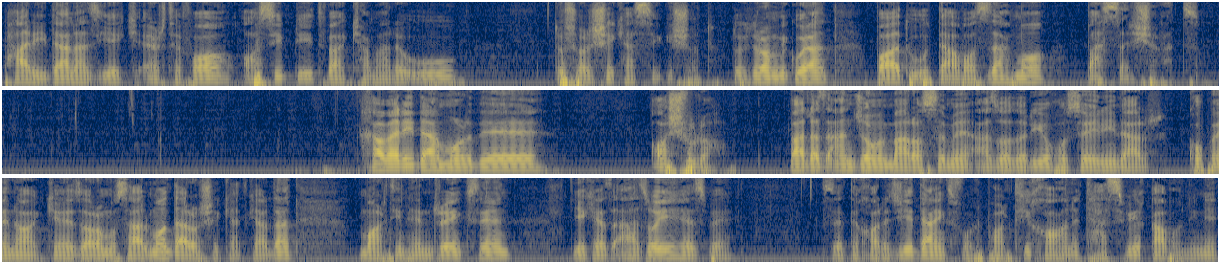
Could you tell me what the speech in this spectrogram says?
پریدن از یک ارتفاع آسیب دید و کمر او دچار شکستگی شد. دکتران می‌گویند باید او دوازده ماه بستری شود. خبری در مورد آشورا. بعد از انجام مراسم عزاداری حسینی در کوپنهاگ که هزاران مسلمان در آن شرکت کردند مارتین هندریکسن یکی از اعضای حزب ضد خارجی دنگسفورد پارتی خواهان تصویب قوانین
